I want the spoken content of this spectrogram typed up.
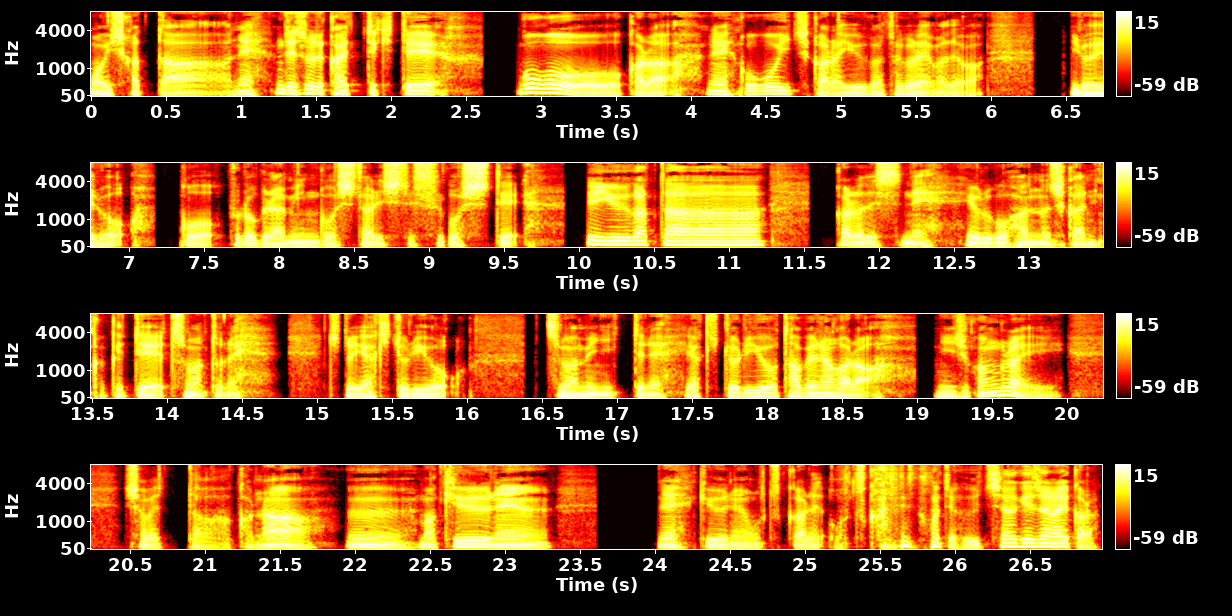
美味しかったね。で、それで帰ってきて、午後からね、午後1から夕方ぐらいまでは、いろいろ、こう、プログラミングをしたりして過ごして、で、夕方からですね、夜ご飯の時間にかけて、妻とね、ちょっと焼き鳥をつまみに行ってね、焼き鳥を食べながら、2時間ぐらい喋ったかな。うん。まあ、9年、ね、9年お疲れ、お疲れの って打ち上げじゃないから、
